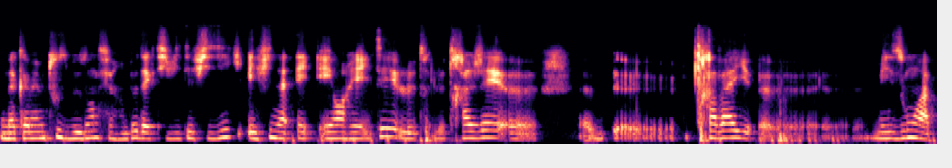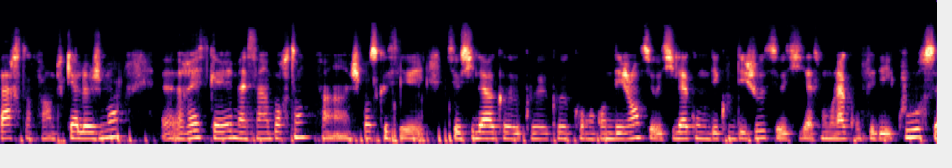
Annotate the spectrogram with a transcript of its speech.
on a quand même tous besoin de faire un peu d'activité physique et, en réalité, le, trajet travail, maison, appart, enfin en tout cas logement, reste quand même assez important. Enfin, je pense que c'est aussi là qu'on que, que, rencontre des gens, c'est aussi là qu'on découvre des choses, c'est aussi à ce moment-là qu'on fait des courses,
